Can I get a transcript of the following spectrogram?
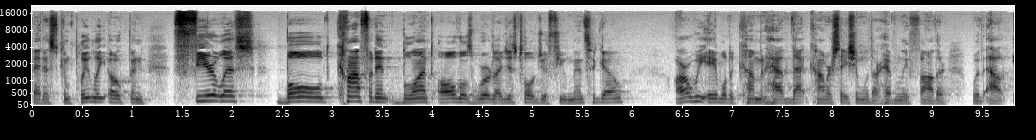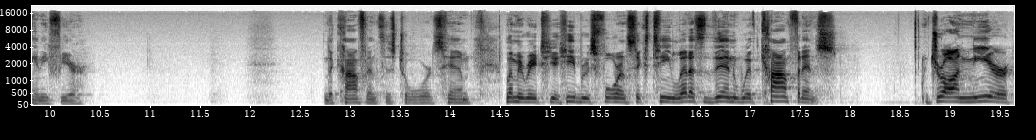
that is completely open, fearless, bold, confident, blunt, all those words I just told you a few minutes ago? Are we able to come and have that conversation with our Heavenly Father without any fear? The confidence is towards Him. Let me read to you Hebrews 4 and 16. Let us then, with confidence, draw near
